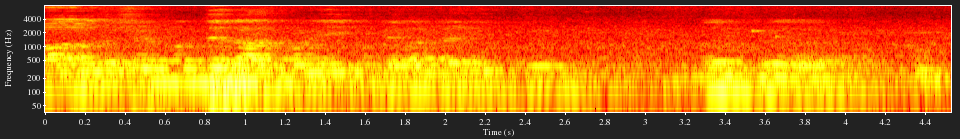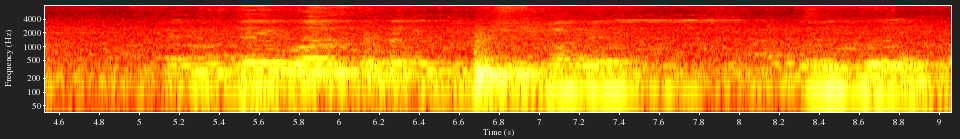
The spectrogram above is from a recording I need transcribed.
বাংলাদেশের মধ্যে রাজবাড়ি কিন্তু দরিদ্র এলাকা। এর মধ্যে এই গোয়ালন্দটা কিন্তু বিশেষভাবে দরিদ্র এলাকা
